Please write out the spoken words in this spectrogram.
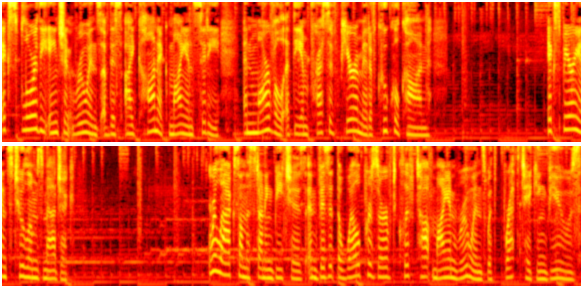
Explore the ancient ruins of this iconic Mayan city and marvel at the impressive pyramid of Kukulkan. Experience Tulum's magic. Relax on the stunning beaches and visit the well-preserved clifftop Mayan ruins with breathtaking views.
